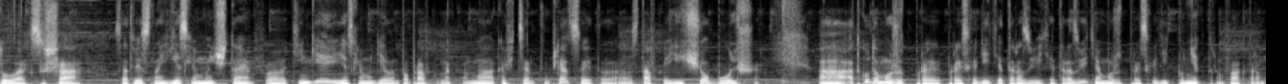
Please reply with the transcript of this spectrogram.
долларах США. Соответственно, если мы считаем в тенге, если мы делаем поправку на, на коэффициент инфляции, это ставка еще больше. А откуда может про- происходить это развитие? Это развитие может происходить по некоторым факторам.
